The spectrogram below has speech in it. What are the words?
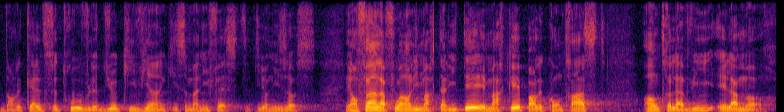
dans lequel se trouve le Dieu qui vient, qui se manifeste, Dionysos. Et enfin, la foi en l'immortalité est marquée par le contraste entre la vie et la mort.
